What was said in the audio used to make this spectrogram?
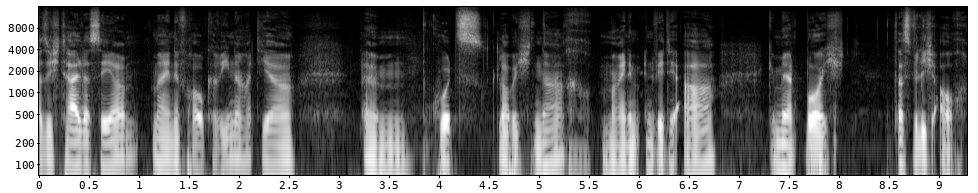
Also ich teile das sehr. Meine Frau Karina hat ja ähm, kurz, glaube ich, nach meinem NWTA gemerkt, boah, ich, das will ich auch.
